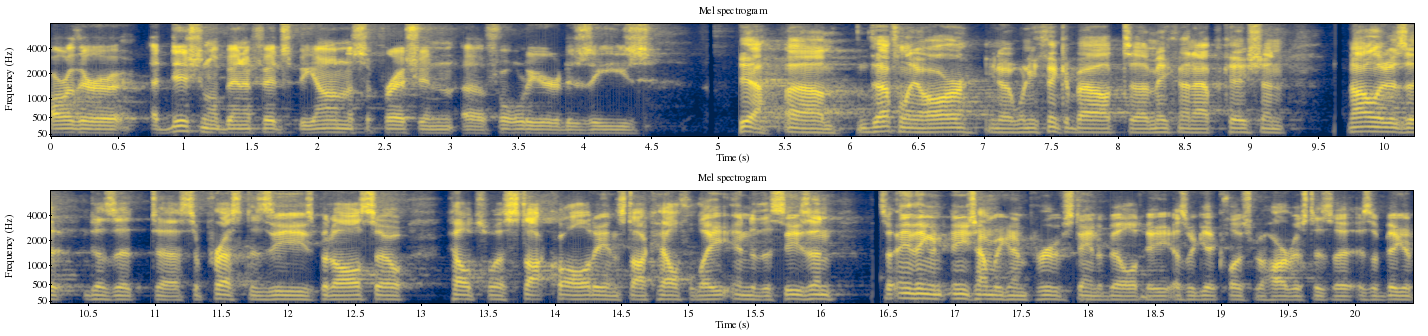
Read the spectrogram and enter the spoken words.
Are there additional benefits beyond the suppression of foliar disease? Yeah, um, definitely are. You know, when you think about uh, making that application, not only does it does it uh, suppress disease, but also helps with stalk quality and stalk health late into the season. So anything, anytime we can improve standability as we get closer to harvest is a is a big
